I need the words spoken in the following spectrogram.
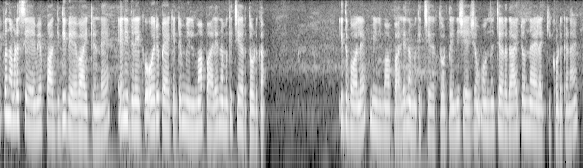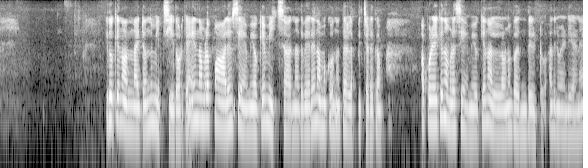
ഇപ്പോൾ നമ്മുടെ സേമിയ പകുതി വേവായിട്ടുണ്ട്. ഇനി ഇതിലേക്ക് ഒരു പാക്കറ്റ് മിൽമ പാൽ നമുക്ക് ചേർത്ത് കൊടുക്കാം. ഇതുപോലെ മിൽമ പാൽ നമുക്ക് ചേർത്ത് കൊടുത്തതിന് ശേഷം ഒന്ന് ചെറുതായിട്ടൊന്ന് ഇളക്കി കൊടുക്കണേ. ഇതൊക്കെ നന്നായിട്ടൊന്ന് മിക്സ് ചെയ്ത് കൊടുക്കാം ഇനി നമ്മൾ പാലും സേമിയൊക്കെ മിക്സ് ആകുന്നത് വരെ നമുക്കൊന്ന് തിളപ്പിച്ചെടുക്കാം. അപ്പോഴേക്കും നമ്മുടെ സേമിയൊക്കെ നല്ലോണം വെന്ത് കിട്ടും. അതിനു വേണ്ടിയാണ്.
